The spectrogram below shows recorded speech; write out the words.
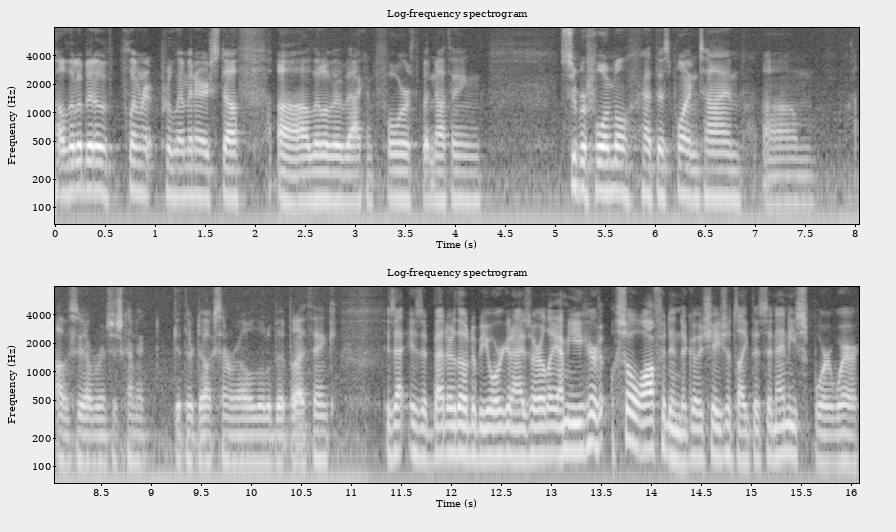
a little bit of preliminary, preliminary stuff, uh, a little bit back and forth, but nothing super formal at this point in time. Um, obviously, everyone's just kind of get their ducks in a row a little bit, but I think is that is it better though to be organized early? I mean, you hear so often in negotiations like this in any sport where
